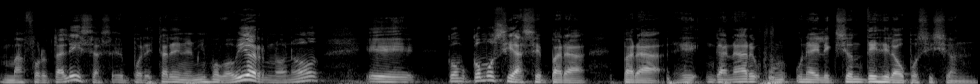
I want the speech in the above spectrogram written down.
más fortalezas eh, por estar en el mismo gobierno, ¿no? Eh, ¿cómo, se hace para, para ganar una elección desde la oposición?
